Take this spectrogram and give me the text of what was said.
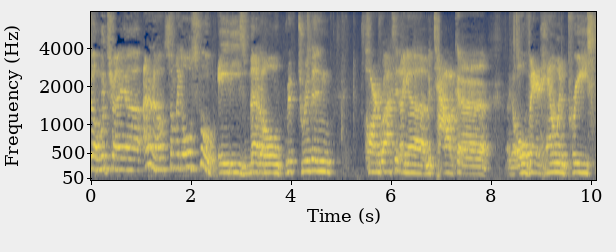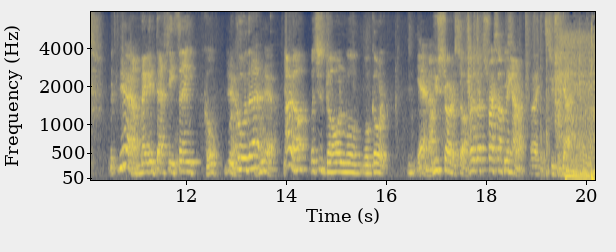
So we'll try, uh, I don't know, some like old school 80s metal, riff driven, hard rock, like a Metallica, like an old Van Halen priest. Yeah, mega deathy thing. Cool. Yeah. We're cool with that. Yeah. I don't know. Let's just go and we'll we'll go. Yeah, man. You start us off. Let's try something out. All right. Let's see what you got.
